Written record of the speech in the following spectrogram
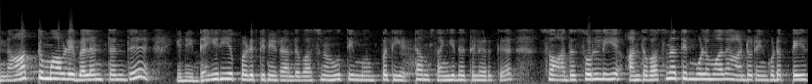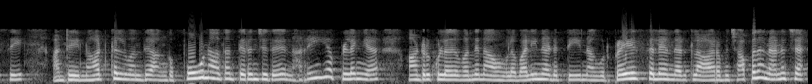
என் ஆத்துமாவளி பலன் தந்து என்னை தைரியப்படுத்தினர். அந்த வசனம் நூற்றி முப்பத்தி எட்டாம் சங்கீதத்தில் இருக்கு. ஸோ அதை சொல்லி அந்த வசனத்தின் மூலமாக தான் ஆண்டவர் என் கூட பேசி அன்றைய நாட்கள் வந்து அங்கே போனால் தான் தெரிஞ்சுது. நிறைய பிள்ளைங்க ஆண்டுக்குள்ளே வந்து நான் அவங்கள வழி நடத்தி நான் ஒரு பிரேயர்ஸில் அந்த இடத்துல ஆரம்பிச்சு அப்போ தான் நினச்சேன்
